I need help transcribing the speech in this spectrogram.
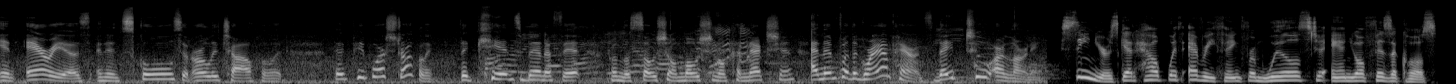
in areas and in schools and early childhood that people are struggling. The kids benefit from the social emotional connection. And then for the grandparents, they too are learning. Seniors get help with everything from wills to annual physicals.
